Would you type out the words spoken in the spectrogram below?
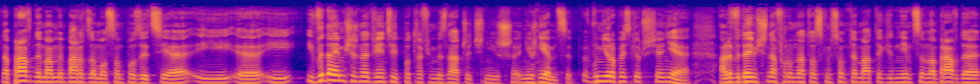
naprawdę mamy bardzo mocną pozycję i, y, i, i wydaje mi się, że nawet więcej potrafimy znaczyć niż, niż Niemcy. W Unii Europejskiej oczywiście nie, ale wydaje mi się, że na forum natowskim są tematy, gdzie Niemcy naprawdę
